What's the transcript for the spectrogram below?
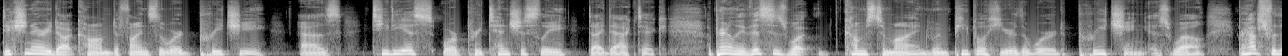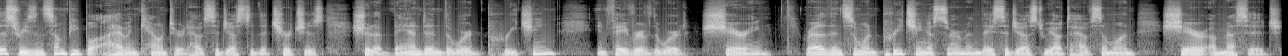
Dictionary.com defines the word preachy as tedious or pretentiously didactic. Apparently, this is what comes to mind when people hear the word preaching as well. Perhaps for this reason, some people I have encountered have suggested that churches should abandon the word preaching in favor of the word sharing. Rather than someone preaching a sermon, they suggest we ought to have someone share a message.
